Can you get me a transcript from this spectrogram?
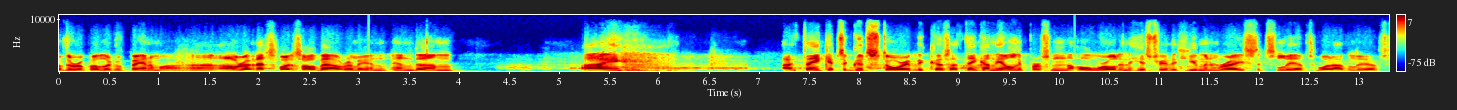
of the Republic of Panama. Uh, all, that's what it's all about, really. And and um, I. I think it's a good story because I think I'm the only person in the whole world in the history of the human race that's lived what I've lived.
